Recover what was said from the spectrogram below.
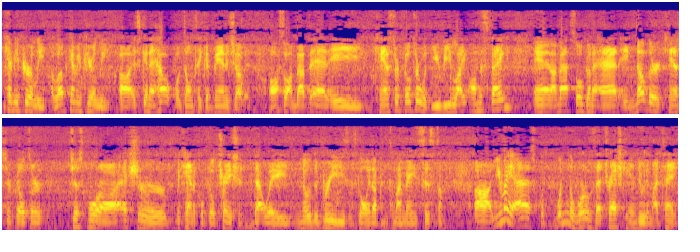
ChemiPure Elite. I love ChemiPure Elite. Uh, it's going to help, but don't take advantage of it. Also, I'm about to add a canister filter with UV light on this thing, and I'm also going to add another canister filter just for uh, extra mechanical filtration. That way, no debris is going up into my main system. Uh, you may ask, what, what in the world is that trash can doing in my tank?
